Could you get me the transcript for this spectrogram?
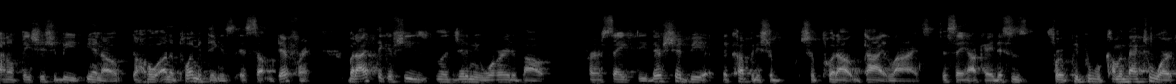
I don't think she should be, you know, the whole unemployment thing is, is something different. But I think if she's legitimately worried about her safety, there should be the company should should put out guidelines to say, okay, this is for people coming back to work.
